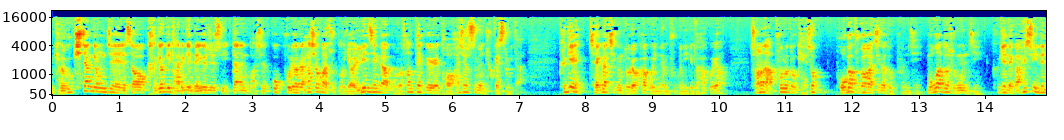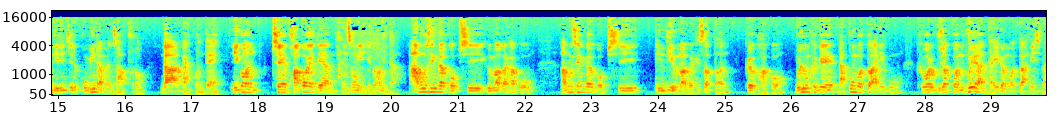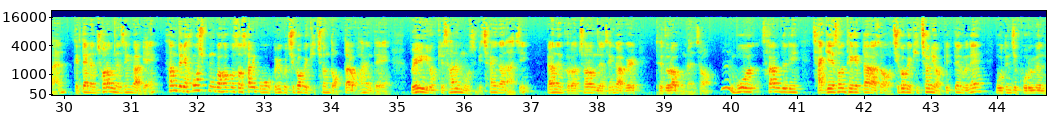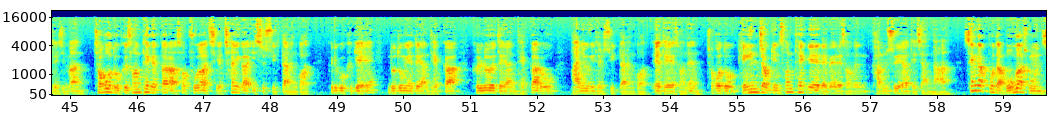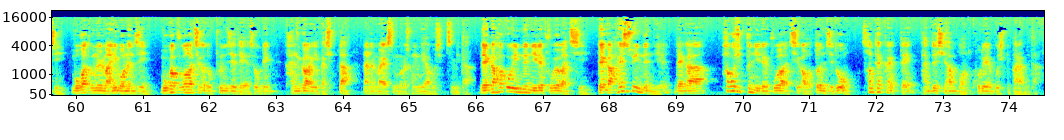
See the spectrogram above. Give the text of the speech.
결국 시장 경제에서 가격이 다르게 매겨질 수 있다는 것을 꼭 고려를 하셔가지고 열린 생각으로 선택을 더 하셨으면 좋겠습니다. 그게 제가 지금 노력하고 있는 부분이기도 하고요. 저는 앞으로도 계속 뭐가 부가가치가 높은지, 뭐가 더 좋은지, 그게 내가 할 수 있는 일인지를 고민하면서 앞으로 나아갈 건데, 이건 제 과거에 대한 반성이기도 합니다. 아무 생각 없이 음악을 하고, 아무 생각 없이 인디 음악을 했었던 그 과거. 물론 그게 나쁜 것도 아니고, 그거를 무조건 후회한다 이런 것도 아니지만, 그때는 철없는 생각에 사람들이 하고 싶은 거 하고서 살고, 그리고 직업에 귀천도 없다고 하는데, 왜 이렇게 사는 모습이 차이가 나지? 라는 그런 철없는 생각을 되돌아보면서 음, 뭐 사람들이 자기의 선택에 따라서 직업에 기천이 없기 때문에 뭐든지 고르면 되지만 적어도 그 선택에 따라서 부가가치의 차이가 있을 수 있다는 것 그리고 그게 노동에 대한 대가, 근로에 대한 대가로 반영이 될 수 있다는 것에 대해서는 적어도 개인적인 선택의 레벨에서는 감수해야 되지 않나. 생각보다 뭐가 좋은지, 뭐가 돈을 많이 버는지, 뭐가 부가가치가 높은지에 대해서 우린 간과하기가 쉽다라는 말씀으로 정리하고 싶습니다. 내가 하고 있는 일의 부가가치, 내가 할 수 있는 일, 내가 하고 싶은 일의 부가가치가 어떤지도 선택할 때 반드시 한번 고려해 보시기 바랍니다.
